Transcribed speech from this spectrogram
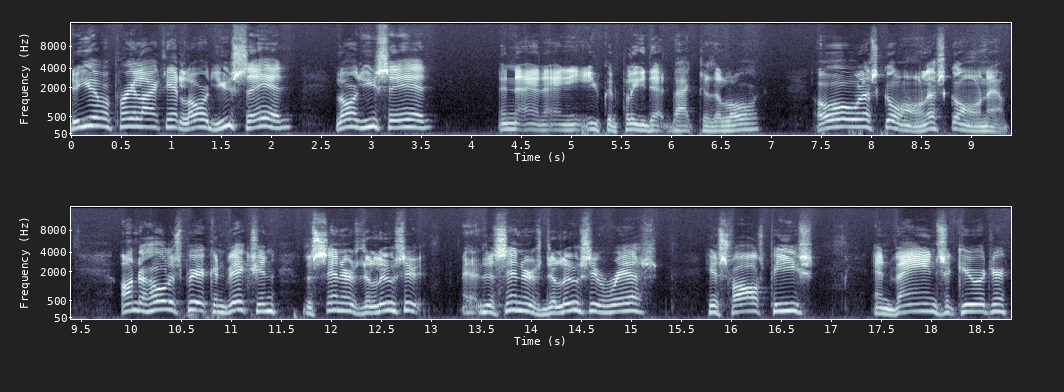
do you ever pray like that? Lord, you said, Lord, you said. And, and, and you can plead that back to the Lord. Oh, let's go on. Let's go on now. Under Holy Spirit conviction, the sinner's delusive, the sinner's delusive rest, his false peace, and vain security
